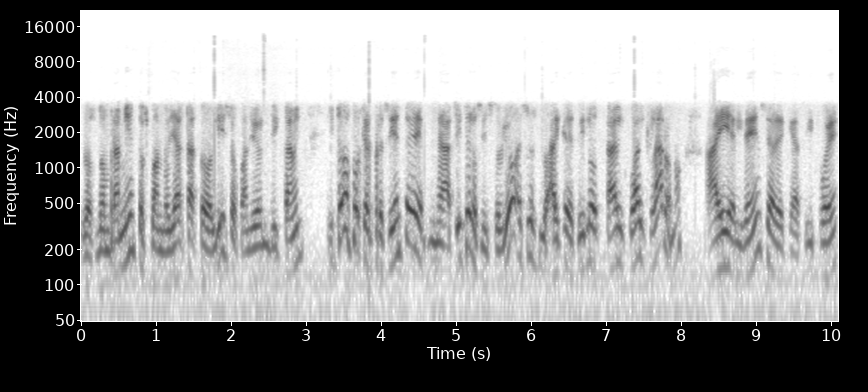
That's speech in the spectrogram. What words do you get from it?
los nombramientos cuando ya está todo listo, cuando hay un dictamen, y todo porque el presidente así se los instruyó, eso es, hay que decirlo tal cual, claro, ¿no? Hay evidencia de que así fue,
